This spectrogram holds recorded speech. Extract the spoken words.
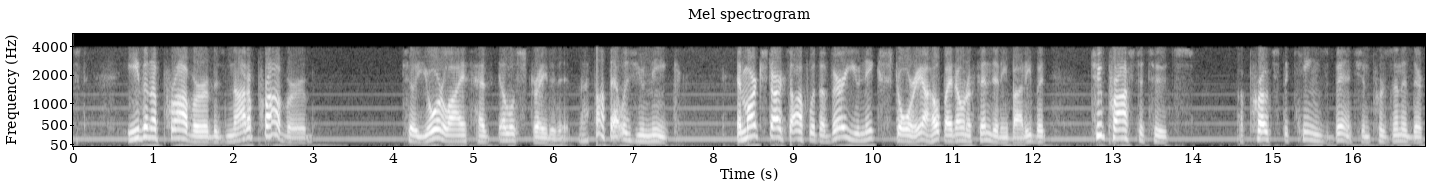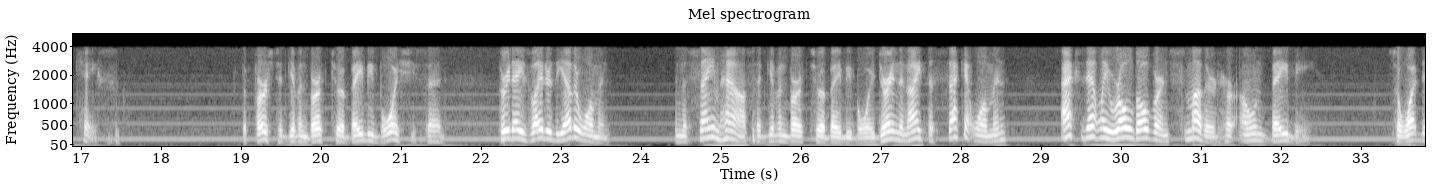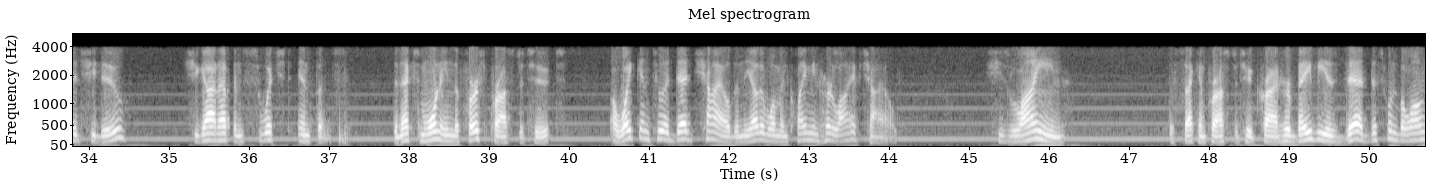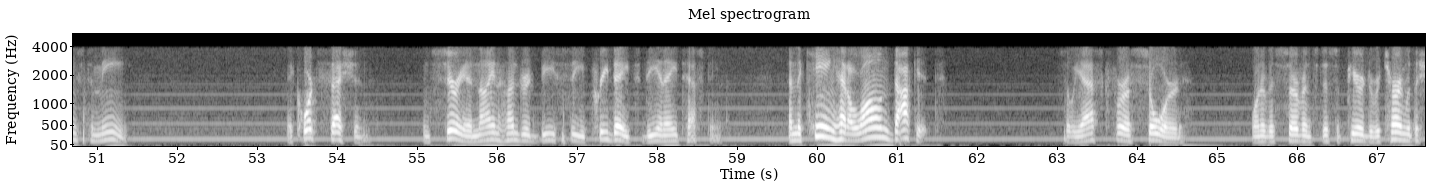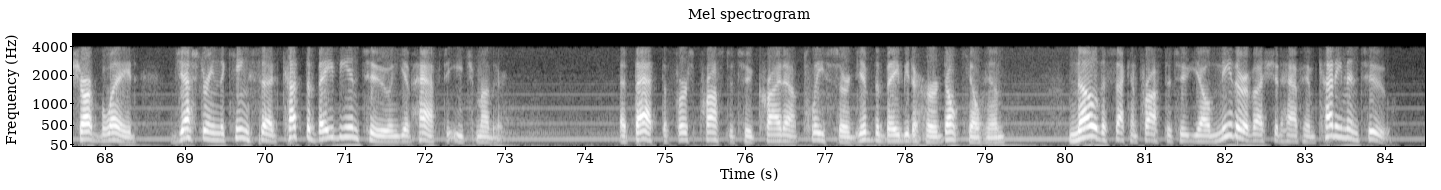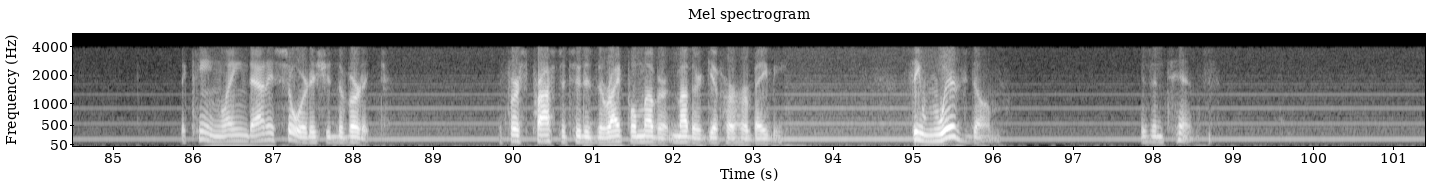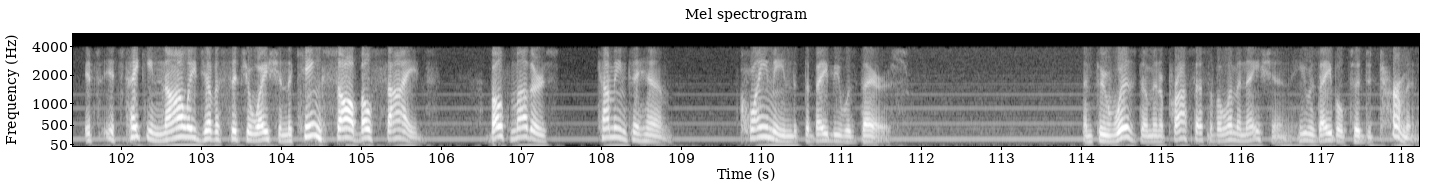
Even a proverb is not a proverb till your life has illustrated it. And I thought that was unique. And Mark starts off with a very unique story. I hope I don't offend anybody, but two prostitutes approached the king's bench and presented their case. The first had given birth to a baby boy, she said. Three days later, the other woman in the same house had given birth to a baby boy. During the night, the second woman accidentally rolled over and smothered her own baby. So, what did she do? She got up and switched infants. The next morning, the first prostitute awakened to a dead child and the other woman claiming her live child. She's lying, the second prostitute cried. Her baby is dead. This one belongs to me. A court session in Syria 900 BC predates DNA testing. And the king had a long docket. So he asked for a sword one of his servants disappeared to return with a sharp blade. Gesturing, the king said, Cut the baby in two and give half to each mother. At that, the first prostitute cried out, Please, sir, give the baby to her. Don't kill him. No, the second prostitute yelled, Neither of us should have him. Cut him in two. The king, laying down his sword, issued the verdict. The first prostitute is the rightful mother. Mother, give her her baby. See, wisdom is intense. It's it's taking knowledge of a situation. The king saw both sides, both mothers coming to him, claiming that the baby was theirs. And through wisdom, in a process of elimination, he was able to determine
